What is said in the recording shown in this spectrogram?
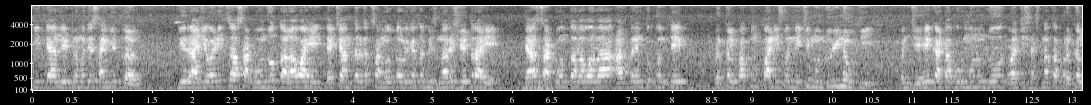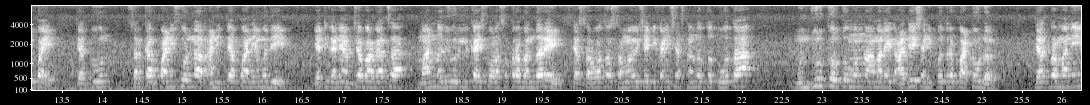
की त्या लेटरमध्ये सांगितलं की राजेवाडीचा साठवण जो तलाव आहे त्याच्या अंतर्गत सांगोल तालुक्याचं भिजणारं क्षेत्र आहे. त्या साठवण तलावाला आजपर्यंत कोणत्याही प्रकल्पातून पाणी सोडण्याची मंजुरी नव्हती. पण जेहे काटापूर म्हणून जो राज्य शासनाचा प्रकल्प आहे त्यातून सरकार पाणी सोडणार आणि त्या पाण्यामध्ये या ठिकाणी आमच्या भागाचा मान नदीवरील काही सोळा सतरा बंधारे आहेत त्या सर्वाचा समावेश या ठिकाणी शासनानं तत्वता मंजूर करतो म्हणून आम्हाला एक आदेश आणि पत्र पाठवलं. त्याचप्रमाणे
